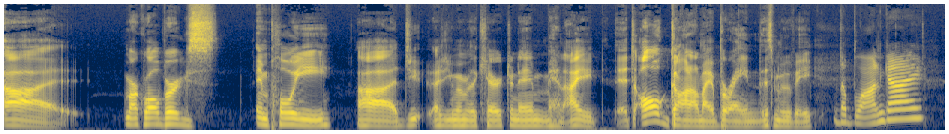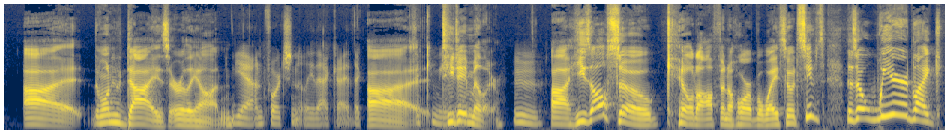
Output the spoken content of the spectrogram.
uh Mark Wahlberg's employee. Uh, do you, uh, do you remember the character name? Man, I it's all gone on my brain. This movie. The blonde guy. Uh, the one who dies early on. Yeah, unfortunately, that guy. The, Uh. T.J. Miller. Uh, he's also killed off in a horrible way. So it seems there's a weird like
